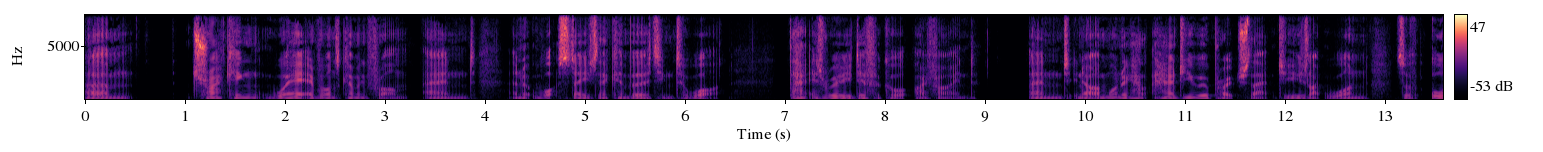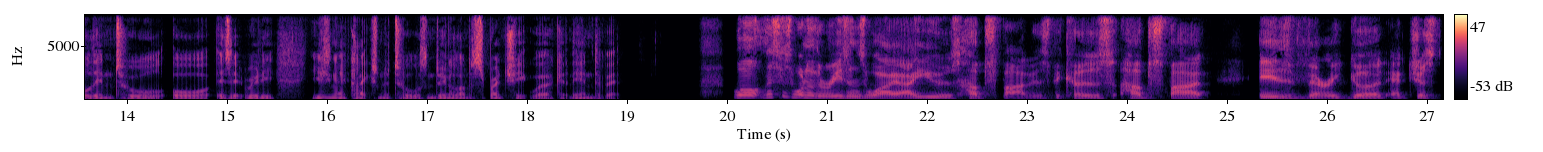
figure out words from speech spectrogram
Um, tracking where everyone's coming from and and at what stage they're converting to what that is really difficult i find. And you know i'm wondering how, how do you approach that? Do you use like one sort of all-in tool or is it really using a collection of tools and doing a lot of spreadsheet work at the end of it? Well this is one of the reasons why i use hubspot is because hubspot is very good at just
